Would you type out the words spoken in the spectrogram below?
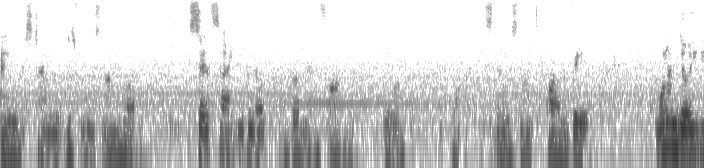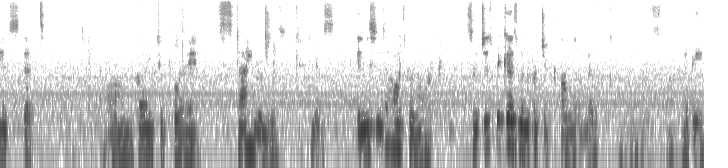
and this time this room is not alone. Set aside even though my brother and father were well, still it's not part of the video. What I'm doing is that I'm going to play Skyrim music, yes, and this is how it's gonna work. So just because we're gonna put a little bit of it's not gonna be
